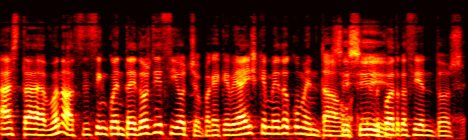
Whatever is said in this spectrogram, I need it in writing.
Hasta, bueno, hace 52-18, para que veáis que me he documentado Sí, sí. el 400.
